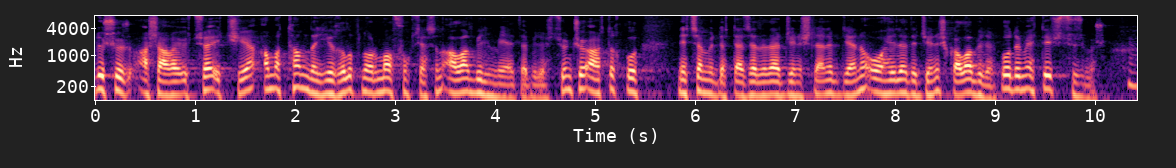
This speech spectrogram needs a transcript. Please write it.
düşür aşağı 3-ə, 2-yə, amma tam da yığılıb normal funksiyasını ala bilməyəcə bilir. Çünki artıq bu neçə müddət əzələlər genişlənib deyənə o elə də geniş qala bilir. Bu demək deyil ki, süzmür. Hı.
